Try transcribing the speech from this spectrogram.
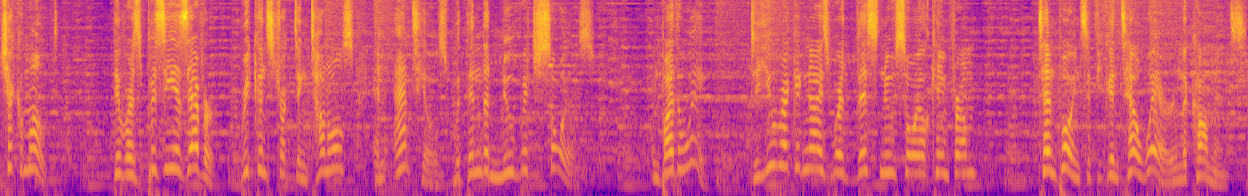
Check them out. They were as busy as ever, reconstructing tunnels and ant hills within the new rich soils. And by the way, do you recognize where this new soil came from? 10 points if you can tell where in the comments.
